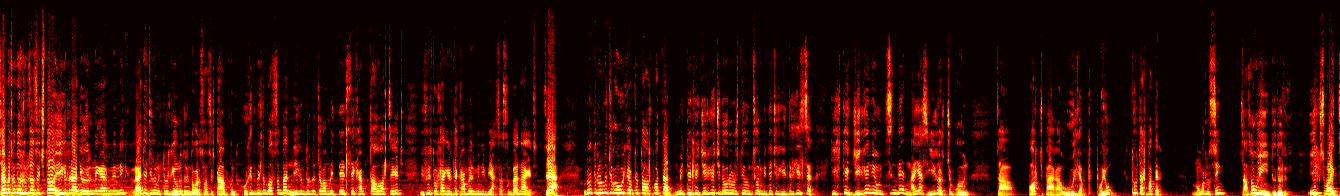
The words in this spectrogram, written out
Сайн бацхан өрхөм сонсогчдоо Eagle Radio 91.1 радио жиргэн нэвтрүүлгийн өнөөдрийн дугаар сонсогч та бүхэнд хүрэхэд бэлэн болсон байна. Нийгэм дөрөж байгаа мэдээллийг хамтдаа хуваалцъя гэж эфир дулаан гэрлэг гамбайр миний би асаасан байна гэж. За өнөөдөр өндөж байгаа үйл явдлуудтай холбоотой мэдээллийг жиргээчд өөр өөрсдийн өнцгөр мэдээж хэрэг илэрхийлсэн. Гэхдээ жиргэний үндсэндээ 80-аас 90 орчим хувь нь за болж байгаа үйл явдал буюу төв талбай дээр Монгол улсын залуу үеийн төлөөлөл XYZ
